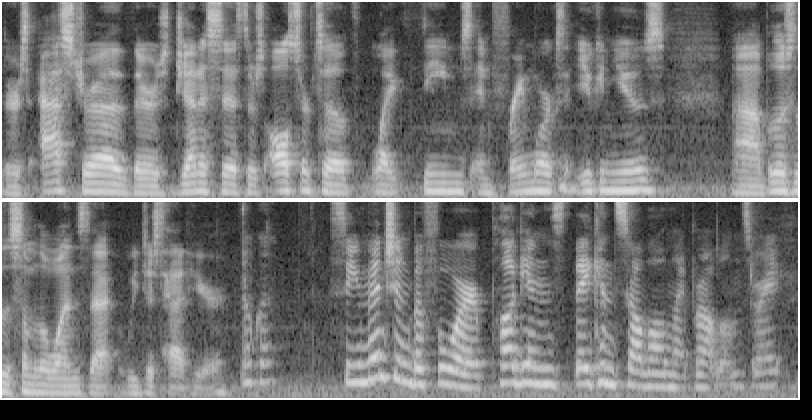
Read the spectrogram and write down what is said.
There's Astra. There's Genesis. There's all sorts of like themes and frameworks that you can use. Uh, but those are some of the ones that we just had here. Okay. So you mentioned before, plugins, they can solve all my problems, right?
